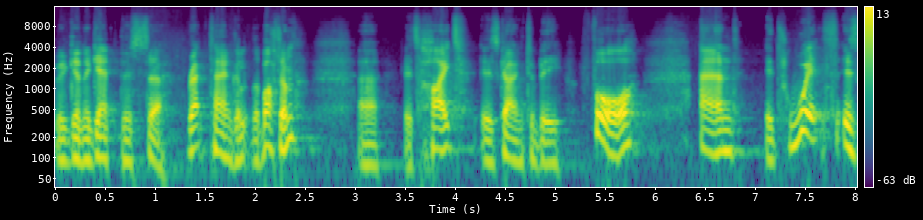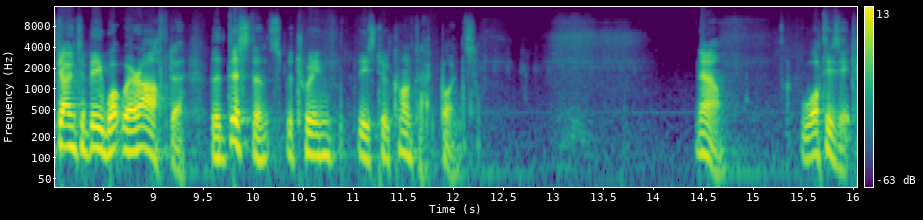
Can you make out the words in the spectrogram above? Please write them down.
We're going to get this uh, rectangle at the bottom. Uh, its height is going to be 4, and its width is going to be what we're after, the distance between these two contact points. Now, what is it?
